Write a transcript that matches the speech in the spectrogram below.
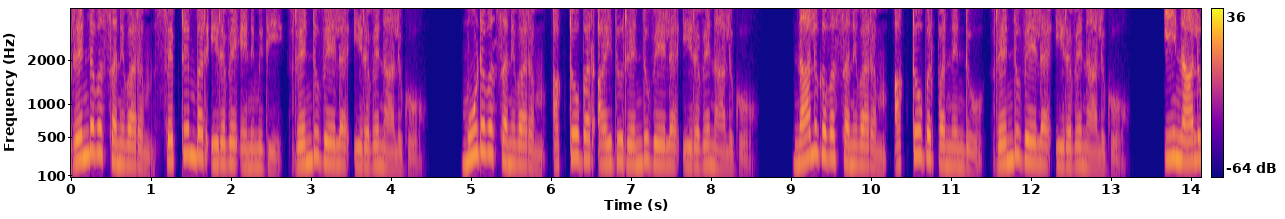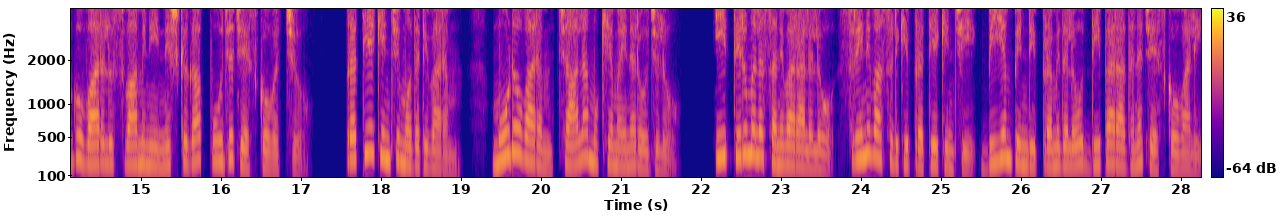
రెండవ శనివారం సెప్టెంబర్ ఇరవై ఎనిమిది రెండు వేల ఇరవై నాలుగు. మూడవ శనివారం అక్టోబర్ ఐదు రెండు వేల ఇరవై నాలుగు. నాలుగవ శనివారం అక్టోబర్ పన్నెండు రెండు వేల ఇరవై నాలుగు. ఈ నాలుగు వారలు స్వామిని నిష్కగా పూజ చేసుకోవచ్చు. ప్రత్యేకించి మొదటివారం మూడో వారం చాలా ముఖ్యమైన రోజులు. ఈ తిరుమల శనివారాలలో శ్రీనివాసుడికి ప్రత్యేకించి బియ్యం పిండి ప్రమిదలో దీపారాధన చేసుకోవాలి.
